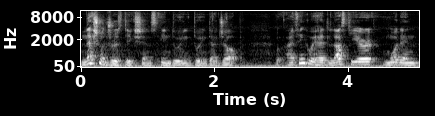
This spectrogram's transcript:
national jurisdictions in doing, doing their job. I think we had last year more than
